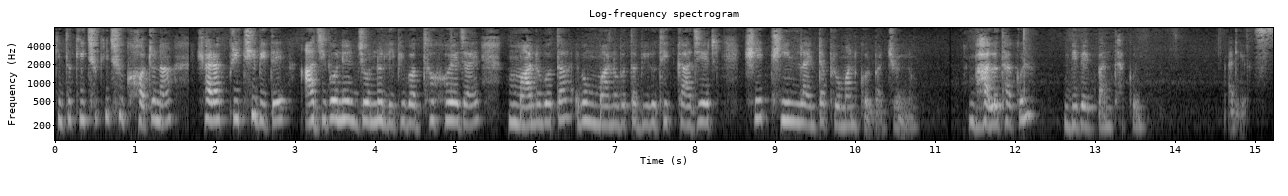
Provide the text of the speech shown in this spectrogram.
কিন্তু কিছু কিছু ঘটনা সারা পৃথিবীতে আজীবনের জন্য লিপিবদ্ধ হয়ে যায়। মানবতা এবং মানবতা বিরোধী কাজের সেই থিন লাইনটা প্রমাণ করবার জন্য। ভালো থাকুন, বিবেকবান থাকুন। আডিয়াস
